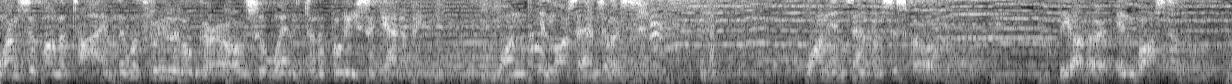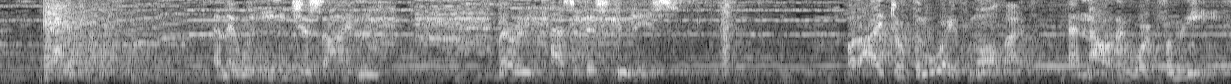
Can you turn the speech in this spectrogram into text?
Once upon a time, there were three little girls who went to the police academy. One in Los Angeles, one in San Francisco, the other in Boston. And they were each assigned very hazardous duties. But I took them away from all that, and now they work for me.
